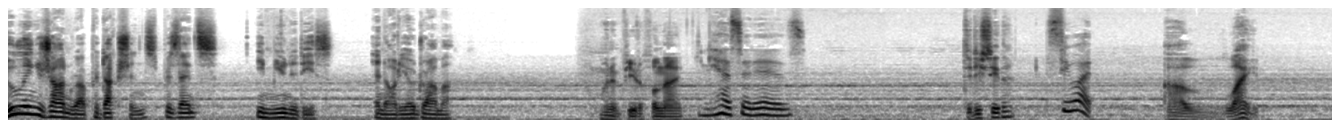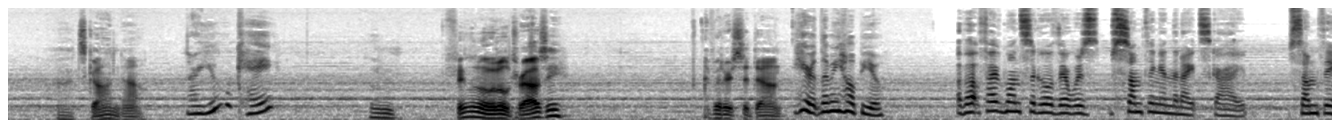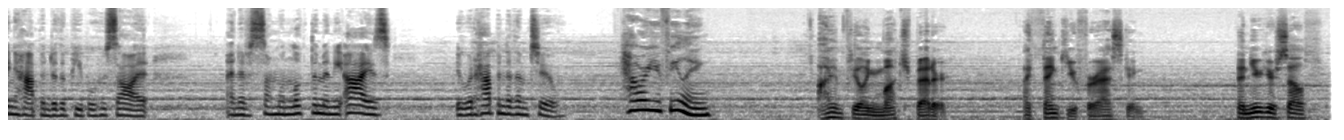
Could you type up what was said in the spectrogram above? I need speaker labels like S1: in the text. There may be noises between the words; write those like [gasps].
S1: Dueling Genre Productions presents Immunities, an audio drama.
S2: What a beautiful night.
S3: Yes, it is.
S2: Did you see that?
S3: See what?
S2: A light. Uh, It's gone now.
S3: Are you okay?
S2: I'm feeling a little drowsy. I better sit down.
S3: Here, let me help you.
S4: About five months ago, there was something in the night sky. Something happened to the people who saw it. And if someone looked them in the eyes, it would happen to them too.
S3: How are you feeling?
S2: I am feeling much better. I thank you for asking. And you yourself,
